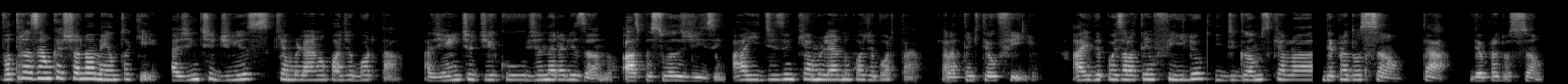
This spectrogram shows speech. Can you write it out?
Vou trazer um questionamento aqui. A gente diz que a mulher não pode abortar. A gente, eu digo generalizando. As pessoas dizem. Aí dizem que a mulher não pode abortar, que ela tem que ter o filho. Aí depois ela tem o filho e digamos que ela dê pra adoção. Tá, deu pra adoção.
